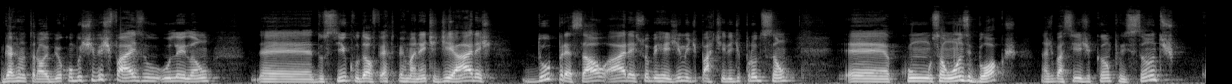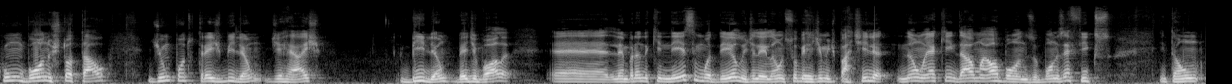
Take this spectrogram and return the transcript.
Gás Natural e Biocombustíveis faz o, o leilão é, do ciclo da oferta permanente de áreas do pré-sal, áreas sob regime de partilha de produção, é, com, são 11 blocos nas bacias de Campos e Santos, com um bônus total de 1,3 bilhão de reais, bilhão, B de bola, é, lembrando que nesse modelo de leilão sob regime de partilha, não é quem dá o maior bônus, o bônus é fixo. Então,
